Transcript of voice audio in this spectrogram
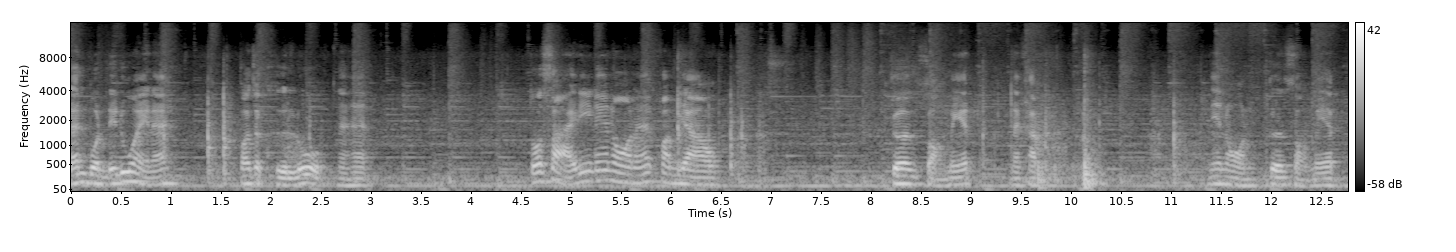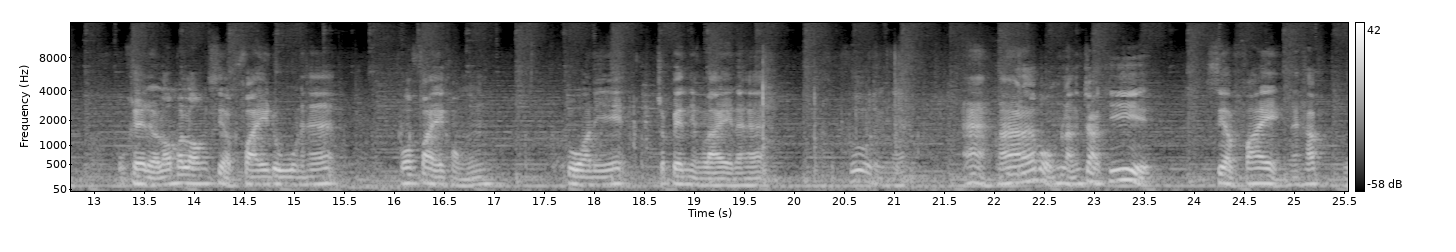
ด้านบนได้ด้วยนะ ก็จะคืนรูปนะฮะ ตัวสายนี่แน่นอนนะความยาวเกิน 2 เมตรนะครับ แน่นอนเกิน 2 เมตร โอเค เดี๋ยวเรามาลองเสียบไฟดูนะฮะ ว่าไฟของตัวนี้จะเป็นอย่างไรนะฮะกครู่หนึ่งนะ อะมาแล้วครับผมหลังจากที่เสียบไฟนะครับโห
